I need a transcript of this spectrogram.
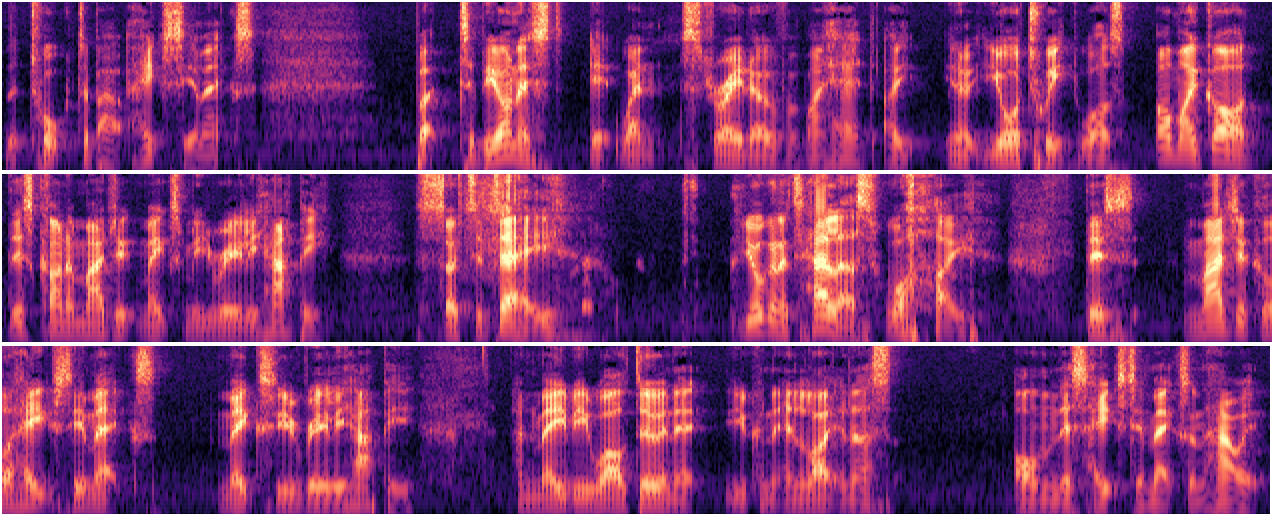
that talked about HTMX. But to be honest, it went straight over my head. I, you know, your tweet was, "Oh my god, this kind of magic makes me really happy." So today, you're going to tell us why this magical HTMX makes you really happy, and maybe while doing it, you can enlighten us on this HTMX and how it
